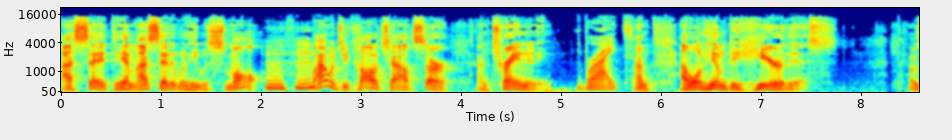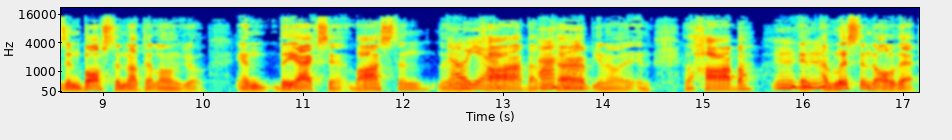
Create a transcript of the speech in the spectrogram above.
I say it to him. I said it when he was small. Mm-hmm. Why would you call a child sir? I'm training him. Right. I'm, I want him to hear this. I was in Boston not that long ago, and the accent, Boston, the Oh, yeah. car by the Uh-huh. curb, you know, and the harbor. Mm-hmm. And I'm listening to all of that.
